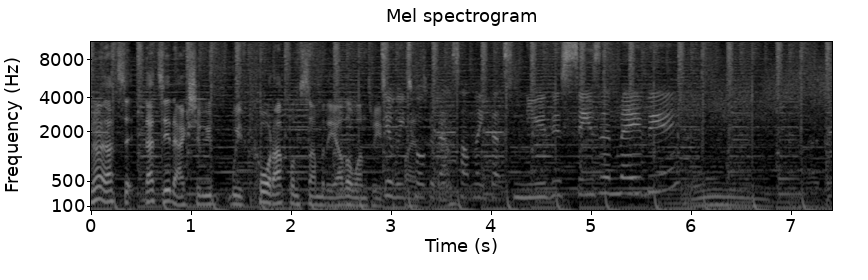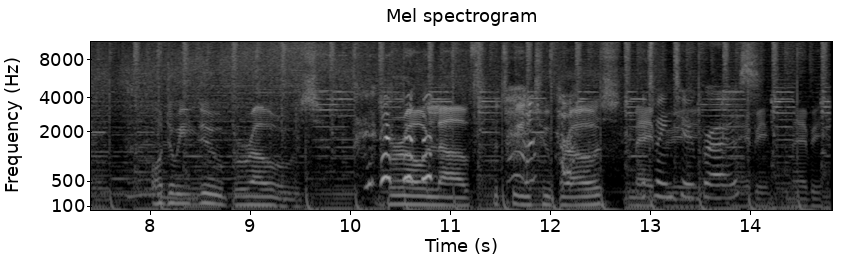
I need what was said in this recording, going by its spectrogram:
no, that's it. That's it. Actually, we've, we've caught up on some of the other ones we've. Did we talk about something that's new this season, maybe? Or do we do bros? Bro love between two bros, maybe. Between two bros. maybe, maybe.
